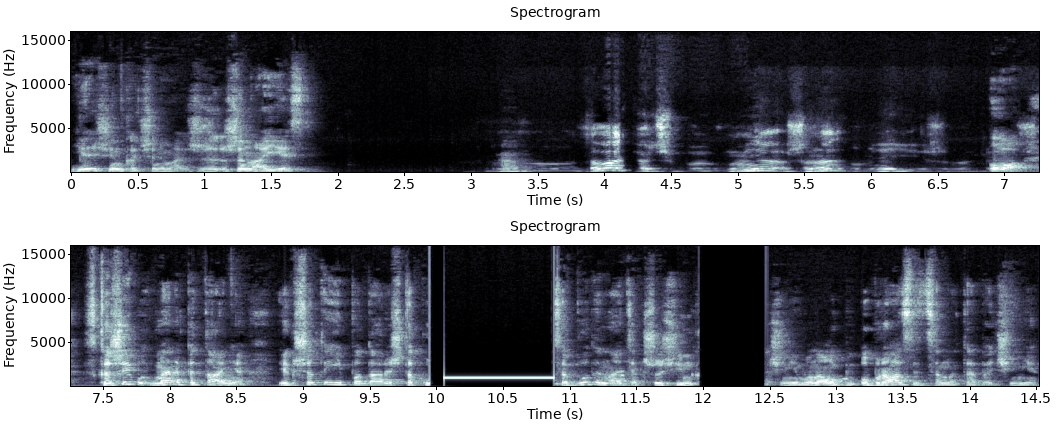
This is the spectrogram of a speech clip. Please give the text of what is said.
Є жінка чи немає? Ж... Жена є? А? Э, Давай, короче, у меня жена, у меня есть жена. О, скажи, в мене питання. Якщо ти їй подариш таку це буде натяк, що жінка чи ні? Вона образиться на тебе чи ні?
